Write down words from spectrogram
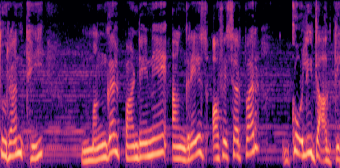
तुरंत ही मंगल पांडे ने अंग्रेज़ ऑफिसर पर गोली दाग दी।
